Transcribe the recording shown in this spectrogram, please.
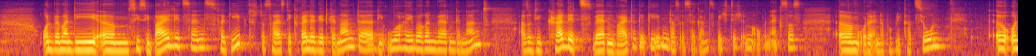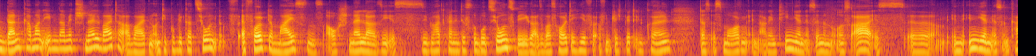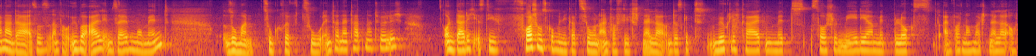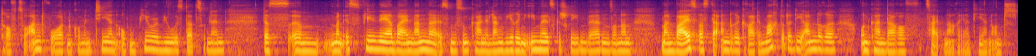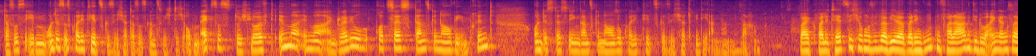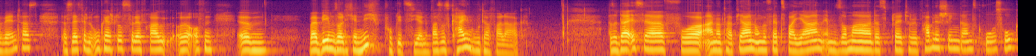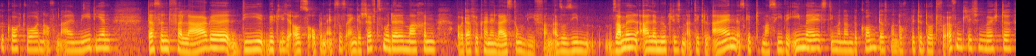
Und wenn man die ähm, CC BY-Lizenz vergibt, das heißt, die Quelle wird genannt, der, die Urheberin werden genannt, also die Credits werden weitergegeben, das ist ja ganz wichtig im Open Access ähm, oder in der Publikation. Äh, und dann kann man eben damit schnell weiterarbeiten. Und die Publikation erfolgt ja meistens auch schneller. Sie, ist, sie hat keine Distributionswege. Also was heute hier veröffentlicht wird in Köln, das ist morgen in Argentinien, ist in den USA, ist äh, in Indien, ist in Kanada. Also es ist einfach überall im selben Moment, so man Zugriff zu Internet hat natürlich. Und dadurch ist die Forschungskommunikation einfach viel schneller. Und es gibt Möglichkeiten mit Social Media, mit Blogs einfach nochmal schneller auch darauf zu antworten, kommentieren, Open Peer Review ist da zu nennen dass ähm, man ist viel näher beieinander. Es müssen keine langwierigen E-Mails geschrieben werden, sondern man weiß, was der andere gerade macht oder die andere und kann darauf zeitnah reagieren. Und das ist eben, und es ist qualitätsgesichert, das ist ganz wichtig. Open Access durchläuft immer, immer einen Review-Prozess, ganz genau wie im Print und ist deswegen ganz genauso qualitätsgesichert wie die anderen Sachen. Bei Qualitätssicherung sind wir wieder bei den guten Verlagen, die du eingangs erwähnt hast. Das lässt ja den Umkehrschluss zu der Frage äh, offen, ähm, bei wem sollte ich denn nicht publizieren? Was ist kein guter Verlag? Also da ist ja vor anderthalb Jahren, ungefähr zwei Jahren, im Sommer das Predatory Publishing ganz groß hochgekocht worden, auch von allen Medien. Das sind Verlage, die wirklich aus Open Access ein Geschäftsmodell machen, aber dafür keine Leistung liefern. Also sie sammeln alle möglichen Artikel ein. Es gibt massive E-Mails, die man dann bekommt, dass man doch bitte dort veröffentlichen möchte,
